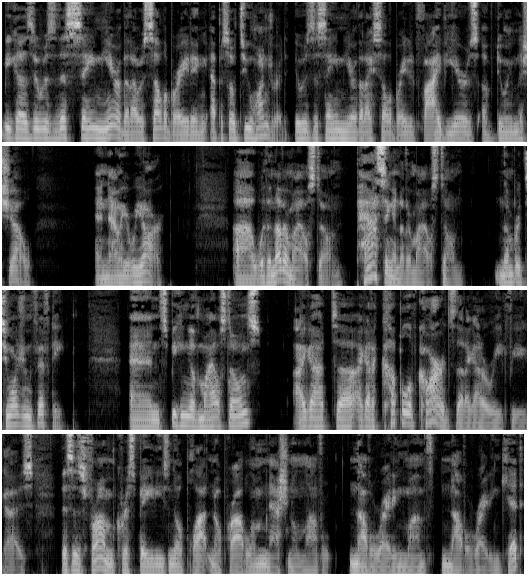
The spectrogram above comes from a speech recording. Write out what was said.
because it was this same year that I was celebrating episode 200. It was the same year that I celebrated five years of doing the show. And now here we are uh, with another milestone, passing another milestone, number 250. And speaking of milestones, I got uh, I got a couple of cards that I got to read for you guys. This is from Chris Baty's No Plot, No Problem National Novel Novel Writing Month Novel Writing Kit.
